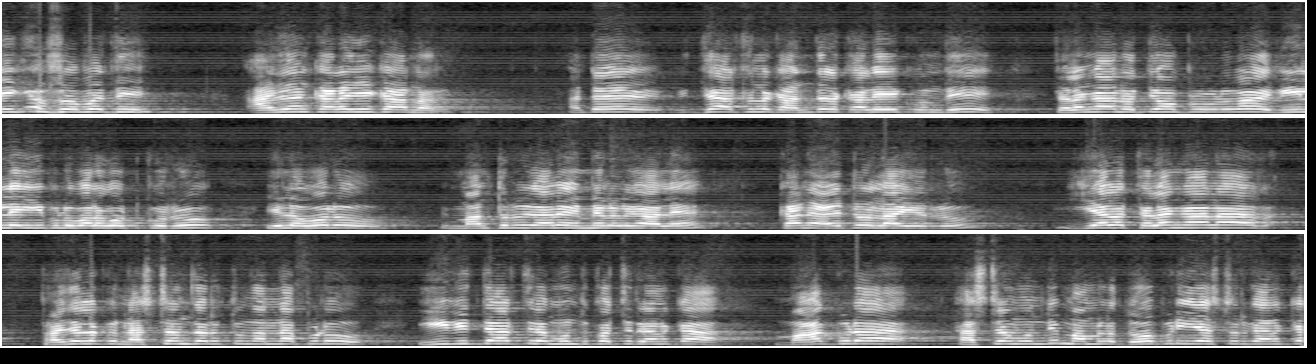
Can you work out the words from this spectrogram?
నీకేం సోబతి అదేం కలయిక అన్నారు అంటే విద్యార్థులకు అందరి కలయిక ఉంది. తెలంగాణ ఉద్యమం కూడా వీళ్ళే ఈపులు వలగొట్టుకుర్రు. వీళ్ళు ఎవరు? మంత్రులు కాలే ఎమ్మెల్యేలు కాలే. కానీ ఐటోలు అయ్యారు ఇవాళ తెలంగాణ ప్రజలకు నష్టం జరుగుతుంది అన్నప్పుడు ఈ విద్యార్థులే ముందుకొచ్చారు కనుక మాకు కూడా కష్టం ఉంది మమ్మల్ని దోపిడీ చేస్తారు కనుక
